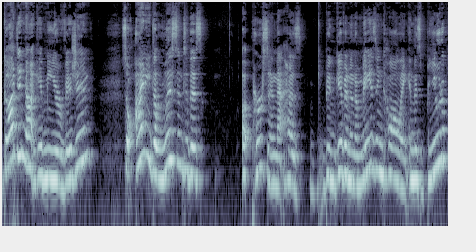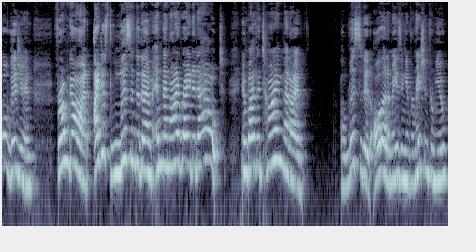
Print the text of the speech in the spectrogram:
God did not give me your vision. So I need to listen to this uh, person that has been given an amazing calling and this beautiful vision from God. I just listen to them and then I write it out. And by the time that I've elicited all that amazing information from you,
